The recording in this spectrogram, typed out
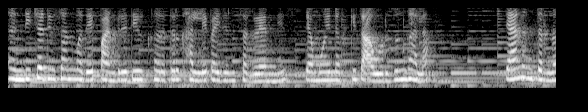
थंडीच्या दिवसांमध्ये पांढरे तीळ खरं तर खाल्ले पाहिजे सगळ्यांनीच त्यामुळे नक्कीच आवर्जून घाला. त्यानंतरनं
